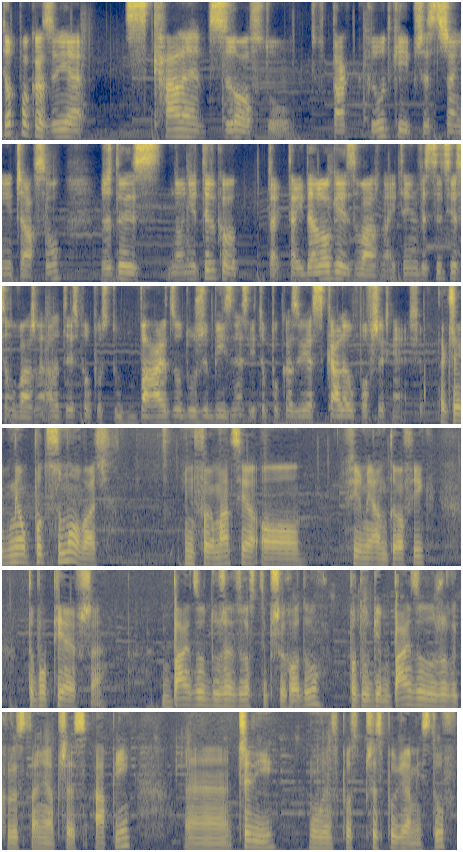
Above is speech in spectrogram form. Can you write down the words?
To pokazuje skalę wzrostu w tak krótkiej przestrzeni czasu, że to jest no nie tylko ta, ta ideologia jest ważna i te inwestycje są ważne, ale to jest po prostu bardzo duży biznes i to pokazuje skalę upowszechniania się. Także jak miał podsumować informację o firmie Anthropic, to po pierwsze bardzo duże wzrosty przychodów, po drugie bardzo dużo wykorzystania przez API, e, czyli mówiąc prost, przez programistów,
